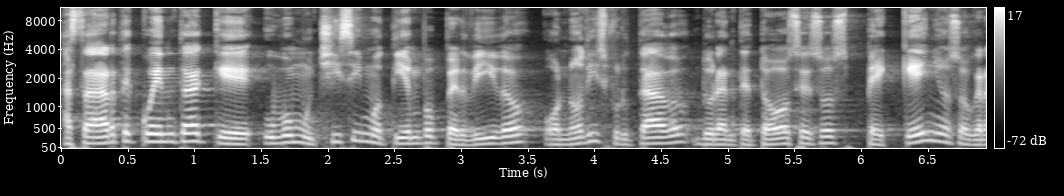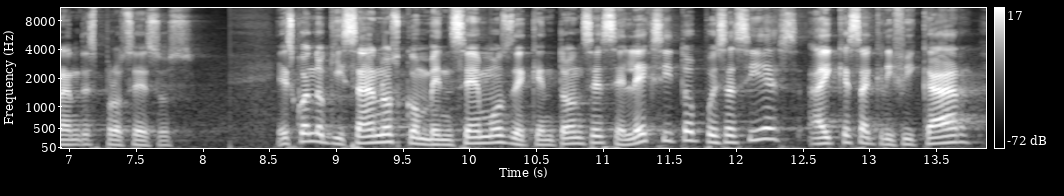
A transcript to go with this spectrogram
hasta darte cuenta que hubo muchísimo tiempo perdido o no disfrutado durante todos esos pequeños o grandes procesos. Es cuando quizá nos convencemos de que entonces el éxito, pues así es, hay que sacrificar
